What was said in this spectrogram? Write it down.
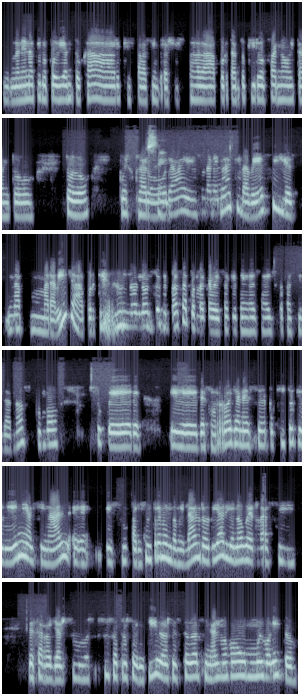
Una nena que no podían tocar, que estaba siempre asustada por tanto quirófano y tanto todo. Pues claro, ahora es una nena que la ves y es una maravilla, porque no, no, se te pasa por la cabeza que tenga esa discapacidad, ¿no? Es como súper eh, desarrollan ese poquito que viene y al final eh, es, parece un tremendo milagro diario, ¿no? Verla así desarrollar sus, sus otros sentidos. Es todo al final luego muy bonito.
